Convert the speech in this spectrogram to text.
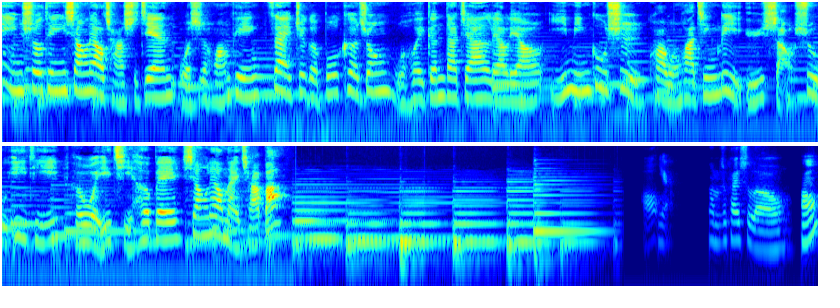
迎收听香料茶时间，我是黄平。在这个播客中，我会跟大家聊聊移民故事、跨文化经历与少数议题。和我一起喝杯香料奶茶吧。好，那我们就开始喽。好，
